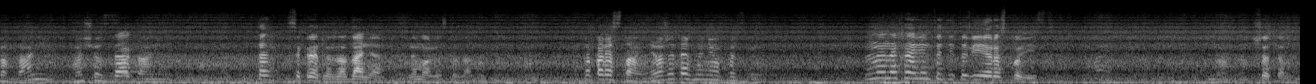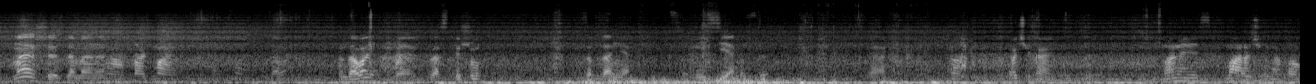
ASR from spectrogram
Завдання? А що за Так. завдання? Та секретне завдання, не можу сказати. Та перестань, я вже теж на нього працюю. Ну, нехай він тоді тобі і розповість. Що там? Маєш щось для мене? А, так, маю. Ну давай, я якраз пишу. Завдання. Місія. Так. А, почекай. У мене є марочка на то.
